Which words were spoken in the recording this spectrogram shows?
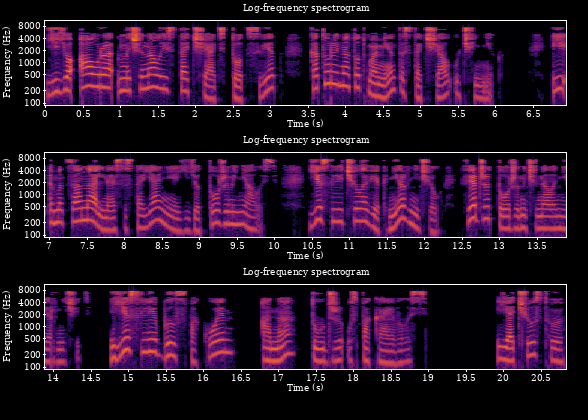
ее аура начинала источать тот свет, который на тот момент источал ученик. И эмоциональное состояние ее тоже менялось. Если человек нервничал, Феджи тоже начинала нервничать. Если был спокоен, она тут же успокаивалась. Я чувствую,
